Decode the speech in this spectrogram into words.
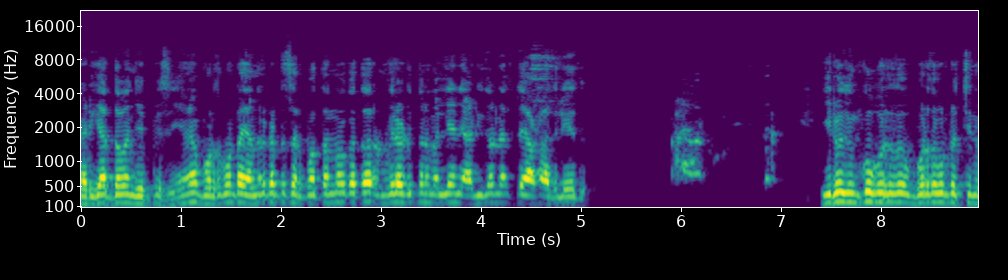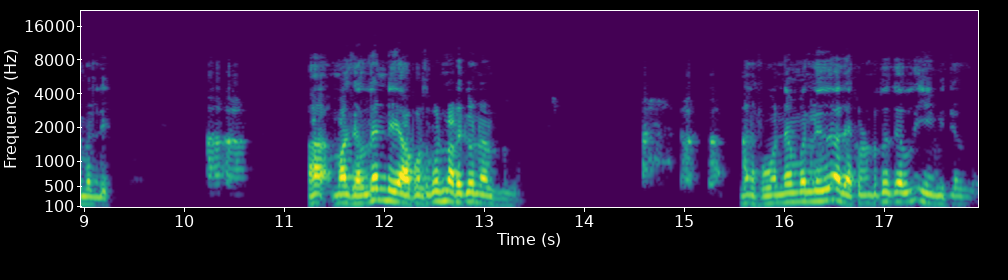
కడిగేద్దామని చెప్పేసి. ఏ బురదగుంట ఎందరు కట్ట సరిపోతున్నావు కదా రెండు వేలు అడుగుతాను మళ్ళీ అని అడుగుదాని వెళ్తే అక్కడ అది లేదు. ఈరోజు ఇంకో బురద బురదగుంట వచ్చింది మళ్ళీ. మాకు తెలదండి ఆ బురదగుంటను అడగండి అంటుంది. మన ఫోన్ నెంబర్ లేదు అది ఎక్కడ ఉంటుందో తెలియదు ఏమీ తెలియదు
